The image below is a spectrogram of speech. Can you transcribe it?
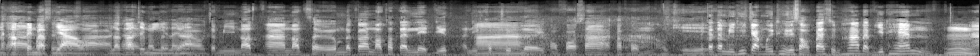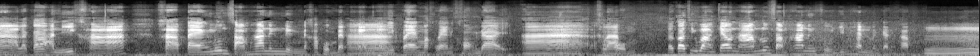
นะครับ ใช่เป็นแบบยาวบร์เสริม Forza แล้วก็ใช่จะมีอะไรแบบนะยาวจะมีน็อตอ่าน็อตเสริมแล้วก็น็อตสแตนเลสยึดอันนี้ครบอ่าชุดเลยของฟอร์ซ่าครับผม อ่าโอเค ก็จะมีที่จับมือถือ 2805 แบบยึดแฮนด์อืมอ่า แล้วก็อันนี้ขาขาแปลงรุ่น 3511 นะครับผมแบบแปลงอ่า อันนี้แปลงมาแขวนของได้อ่าครับ ผม แล้วก็ที่วางแก้วน้ำรุ่น 3510ยึดแฮนด์เหมือนกันครับ อืม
